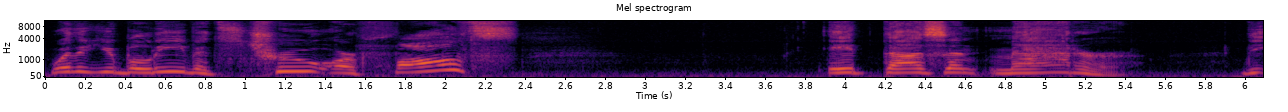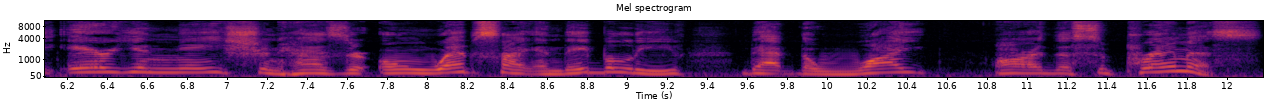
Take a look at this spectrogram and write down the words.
Whether you believe it's true or false, it doesn't matter. The Aryan Nation has their own website and they believe that the white are the supremacists.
